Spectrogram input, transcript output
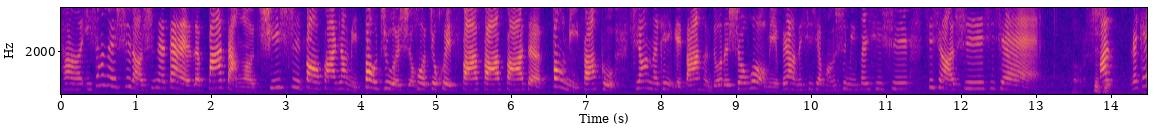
好，以上呢是老师呢带来了八档哦，趋势爆发，让你抱住的时候就会发发发的抱你发股，希望呢可以给大家很多的收获。我们也非常的谢谢黄世明分析师，谢谢老师，谢谢。好，谢好谢。，来看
